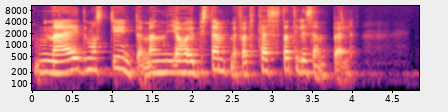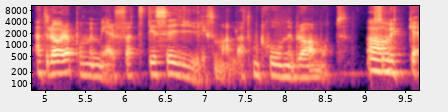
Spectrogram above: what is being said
Nej, det måste ju inte. Men jag har ju bestämt mig för att testa till exempel att röra på mig mer. För att det säger ju liksom alla att motion är bra mot Ja. så mycket.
